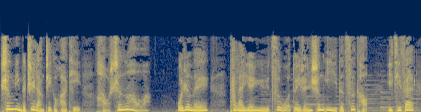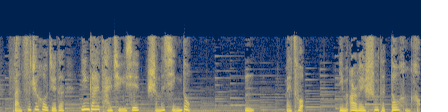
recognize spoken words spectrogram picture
生命的质量这个话题好深奥啊！我认为它来源于自我对人生意义的思考，以及在反思之后觉得应该采取一些什么行动。”嗯，没错，你们二位说的都很好。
